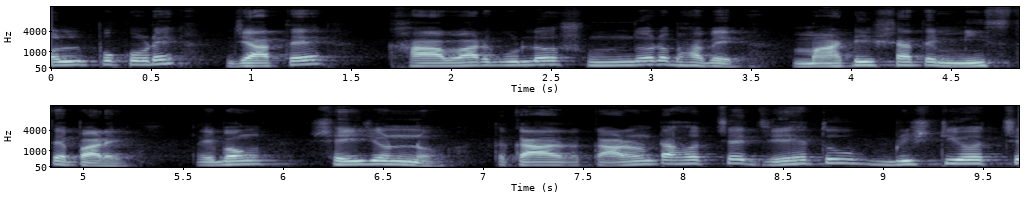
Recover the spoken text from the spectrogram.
অল্প করে যাতে খাবারগুলো সুন্দরভাবে মাটির সাথে মিশতে পারে। এবং সেই জন্য তো কার- কারণটা হচ্ছে যেহেতু বৃষ্টি হচ্ছে,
